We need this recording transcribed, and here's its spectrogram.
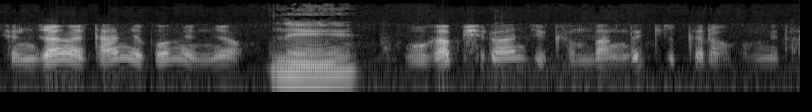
현장을 다녀보면요. 네. 뭐가 필요한지 금방 느낄 거라고 봅니다.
